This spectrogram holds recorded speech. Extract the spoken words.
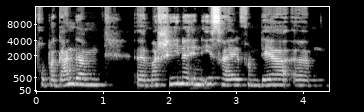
Propagandamaschine in Israel, von der ähm,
